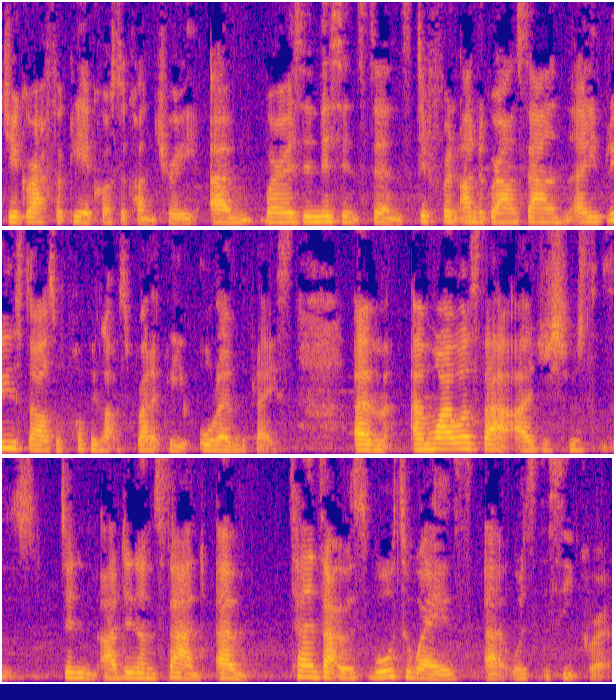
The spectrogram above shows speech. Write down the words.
geographically across the country. Um, whereas in this instance, different underground sounds and early blues styles were popping up sporadically all over the place. Um, and why was that? I just was, didn't I didn't understand. Um, turns out it was waterways uh, was the secret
